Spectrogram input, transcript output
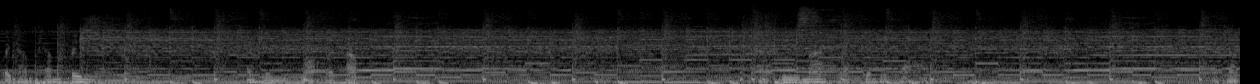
ไว้ทำแคมปิ้งอะไรอย่าเงี้ยครับให้เห็นเหมาะนะครับดีมากครับช่วงเช้าๆนะครับ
